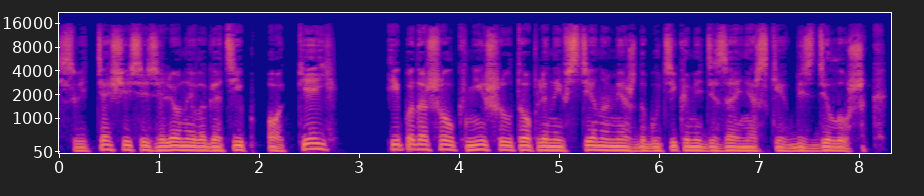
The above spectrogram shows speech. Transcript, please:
светящийся зеленый логотип «Окей» и подошел к нише, утопленной в стену между бутиками дизайнерских безделушек.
